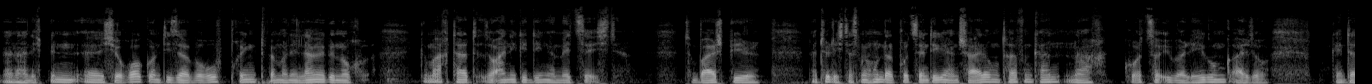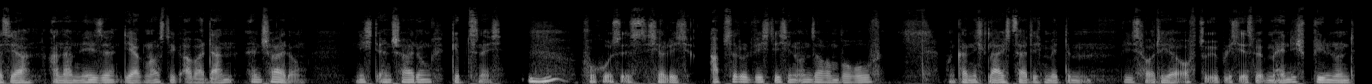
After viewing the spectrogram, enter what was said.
Nein, nein, ich bin äh, Chirurg und dieser Beruf bringt, wenn man den lange genug gemacht hat, so einige Dinge mit sich. Zum Beispiel natürlich, dass man hundertprozentige Entscheidungen treffen kann nach kurzer Überlegung. Also kennt das ja, Anamnese, Diagnostik, aber dann Entscheidung. Nicht-Entscheidung gibt's nicht. Mhm. Fokus ist sicherlich absolut wichtig in unserem Beruf. Man kann nicht gleichzeitig mit dem, wie es heute ja oft so üblich ist, mit dem Handy spielen und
